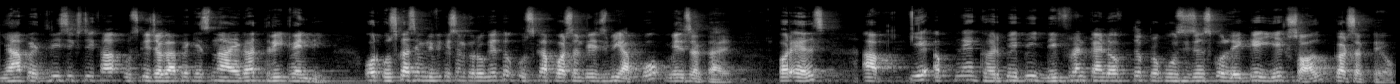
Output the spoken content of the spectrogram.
यहाँ पे 360 था, उसकी जगह पे कितना आएगा? 320 और उसका सिंप्लीफिकेशन करोगे तो उसका परसेंटेज भी आपको मिल सकता है। और एल्स आप ये अपने घर पे भी different kind of the propositions को लेके ये सॉल्व कर सकते हो।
